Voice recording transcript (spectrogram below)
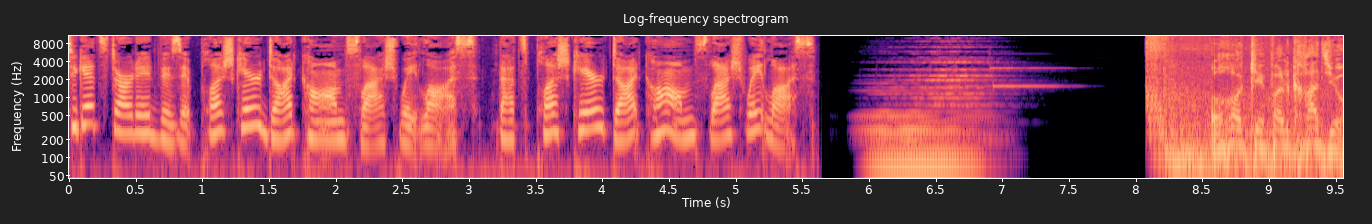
To get started, visit plushcare.com slash weight loss. That's plushcare.com slash weight loss. Rock et Folk Radio.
